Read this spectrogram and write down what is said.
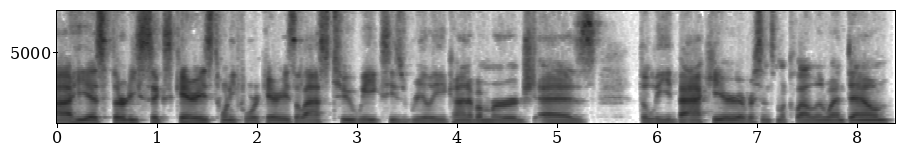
Uh, he has 36 carries, 24 carries the last two weeks. He's really kind of emerged as the lead back here ever since McClellan went down.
